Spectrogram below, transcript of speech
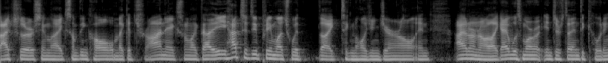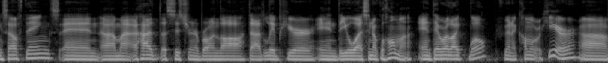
bachelor's in like something called mechatronics something like that. It had to do pretty much with like technology in general. And I don't know, like I was more interested in the coding side of things. And um, I, had a sister and a brother-in-law that lived here in the U.S. in Oklahoma, and they were like, "Well, if you want to come over here." Uh,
